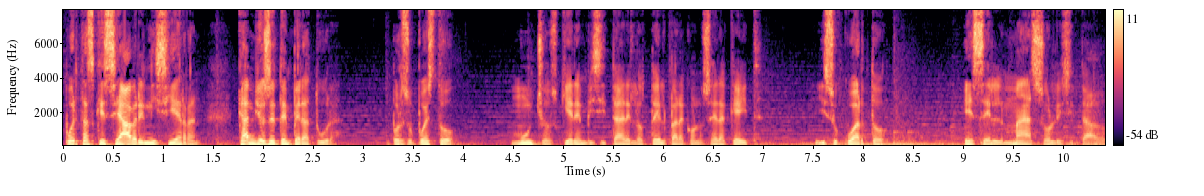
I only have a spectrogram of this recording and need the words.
Puertas que se abren y cierran. Cambios de temperatura. Por supuesto, muchos quieren visitar el hotel para conocer a Kate. Y su cuarto es el más solicitado.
